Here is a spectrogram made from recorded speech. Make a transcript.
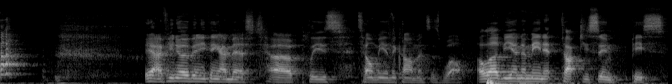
yeah, if you know of anything I missed, uh, please tell me in the comments as well. I love you and I mean it. Talk to you soon. Peace.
